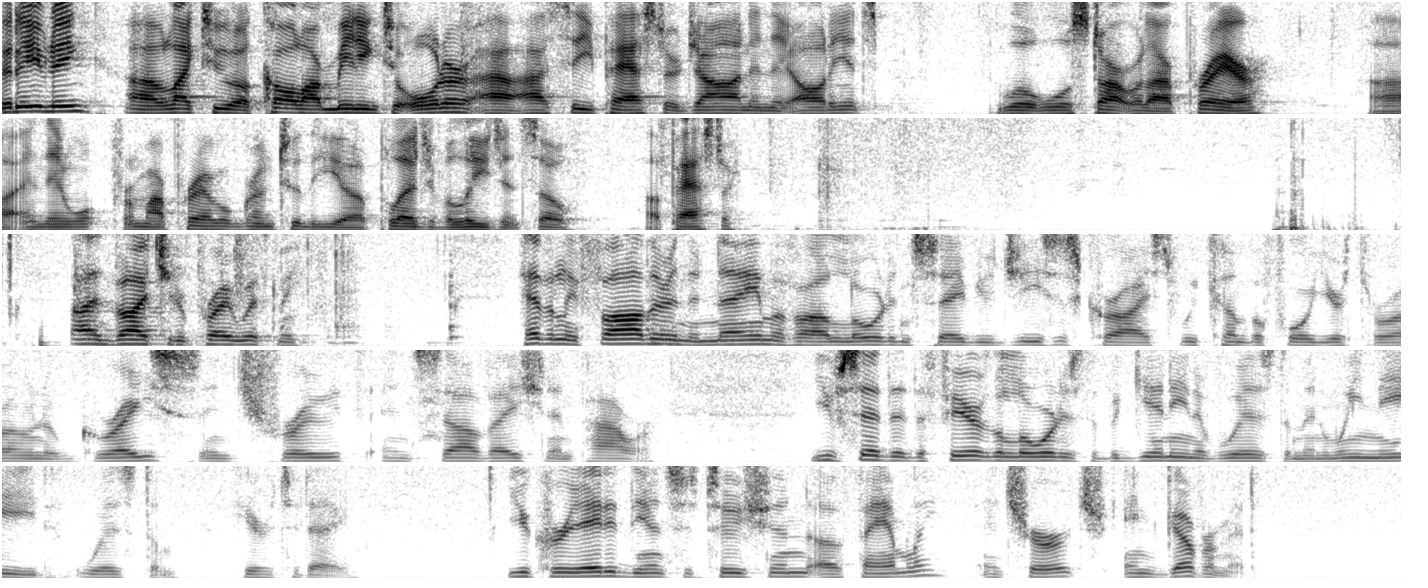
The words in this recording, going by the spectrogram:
Good evening. I would like to uh, call our meeting to order. I I see Pastor John in the audience. We'll we'll start with our prayer, uh, and then we'll- from our prayer, we'll go into the uh, Pledge of Allegiance. So, uh, Pastor? I invite you to pray with me. Heavenly Father, in the name of our Lord and Savior Jesus Christ, we come before your throne of grace and truth and salvation and power. You've said that the fear of the Lord is the beginning of wisdom, and we need wisdom here today. You created the institution of family and church and government,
